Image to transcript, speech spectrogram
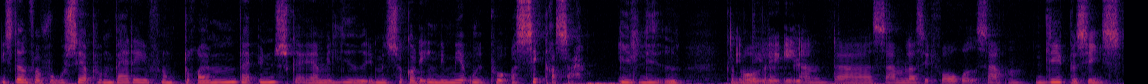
i stedet for at fokusere på, hvad er det for nogle drømme, hvad ønsker jeg med livet, men så går det egentlig mere ud på at sikre sig i livet. Kan Et lille eren, der samler sit forråd sammen. Lige præcis.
